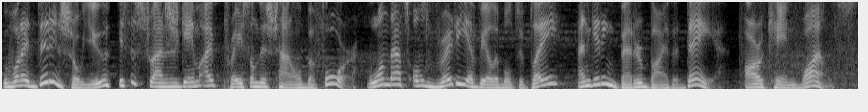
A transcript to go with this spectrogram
But what I didn't show you is a strategy game I've praised on this channel before, one that's already available to play and getting better by the day, Arcane Wilds.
